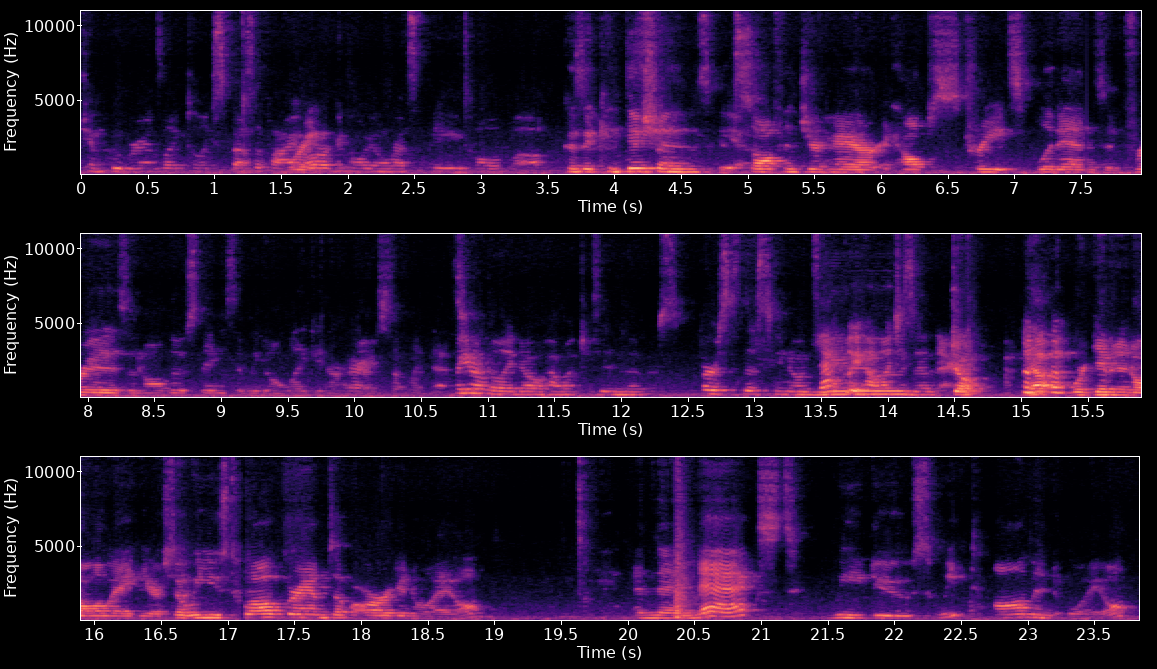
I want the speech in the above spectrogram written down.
shampoo brands like to like specify Right. argan oil recipe, blah, blah, blah. because it conditions, it Yeah. softens your hair, it helps treat split ends and frizz and all those things that we don't like in our hair and stuff like that. But you don't really know how much is in those versus this, you know exactly how much is in there. Don't. Yep, we're giving it all away here. So we use 12 grams of argan oil. And then next, we do sweet almond oil.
